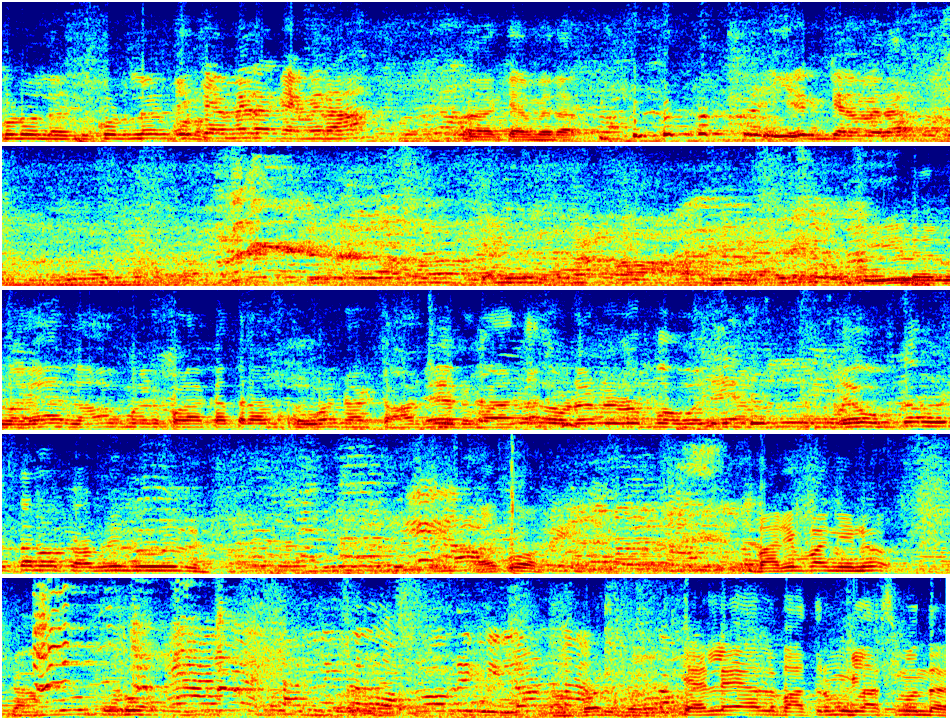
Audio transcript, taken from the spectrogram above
ಕೊಡು ಲೆಂಟ್ ಕೊಡು ಲೆಂಟ್ ಕೊಡು. Camera camera. ಹಾ ಕ್ಯಾಮೆರಾ. ಏನ್ ಕ್ಯಾಮೆರಾ? ಈ ನನ್ ಮಗ ಲಾಗ್ ಮಾಡ್ಕೊಳಕತ್ರ ತಗೊಂಡ ಟಾರ್ಚ್ ಬಿಟ್ಕೊಳತ್ತ ನೋಡೋಣಪ್ಪ ಹೋಲಿ ಏ ಉಪಕಾರ ಹೊಡಿತಾನ ನಾವು ಫ್ಯಾಮಿಲಿ ನೋಡ್ರಿ ಯಾಕೋ? ಬಾರಿಪ್ಪ ನೀನು. ಎಲ್ಲೇ ಅಲ್ಲಿ ಬಾತ್ರೂಮ್ ಗ್ಲಾಸ್ ಮುಂದೆ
